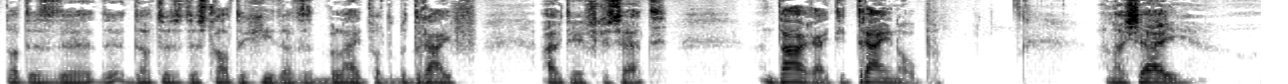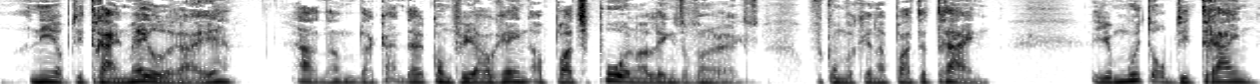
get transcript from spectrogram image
dat is de, dat is de strategie, dat is het beleid wat het bedrijf uit heeft gezet. En daar rijdt die trein op. En als jij niet op die trein mee wil rijden, ja, dan daar, daar komt voor jou geen apart spoor naar links of naar rechts. Of er komt ook geen aparte trein. Je moet op die trein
